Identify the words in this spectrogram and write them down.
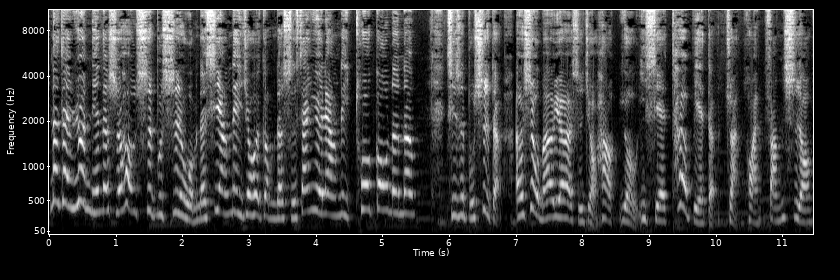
那在闰年的时候，是不是我们的西洋历就会跟我们的十三月亮历脱钩了呢？其实不是的，而是我们二月二十九号有一些特别的转换方式哦。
